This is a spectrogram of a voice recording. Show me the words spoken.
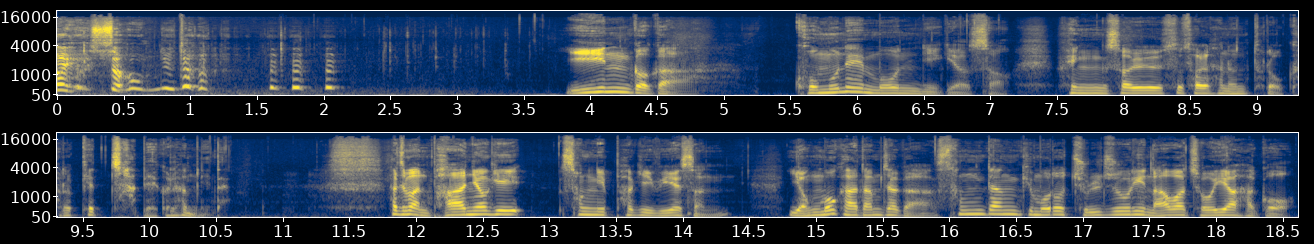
하였사옵니다. 이인거가 고문에 못 이겨서 횡설수설하는 투로 그렇게 자백을 합니다. 하지만 반역이 성립하기 위해선 영모 가담자가 상당 규모로 줄줄이 나와줘야 하고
